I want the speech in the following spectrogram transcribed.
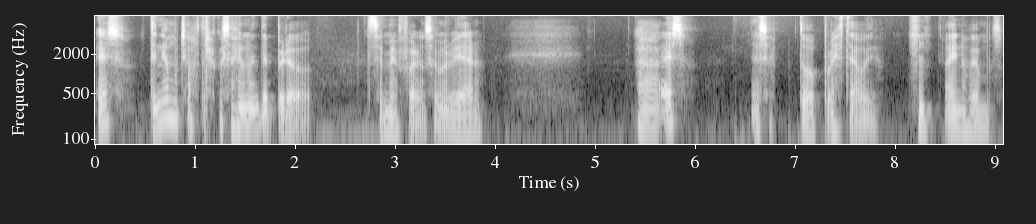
Eso. Tenía muchas otras cosas en mente, pero se me fueron, se me olvidaron. Ah, eso. Eso es todo por este audio. Ahí nos vemos.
